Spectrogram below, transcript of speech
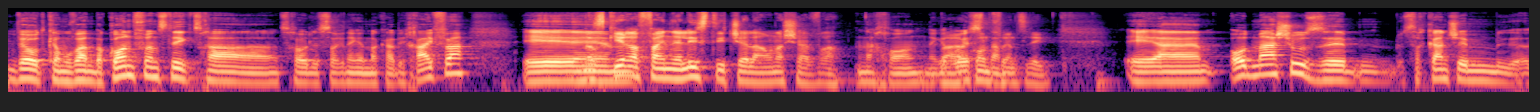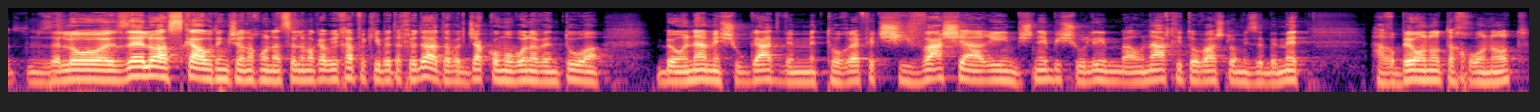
ועוד כמובן בקונפרנס ליג, צריכה, צריכה עוד לשחק נגד מכבי חיפה. אה, נזכיר הפיינליסטית של העונה שעברה. נכון, נגד ווסטהאם. בקונפרנס ליג. אה, עוד משהו, זה שחקן ש... זה לא, זה לא ה scouting שאנחנו נעשה למכבי חיפה, כי היא בטח יודעת, אבל ג'קומו בונאבנטורה בעונה משוגעת ומטורפת, שבעה שערים, שני בישולים, העונה הכי טובה שלו מזה באמת הרבה עונות אחרונות.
